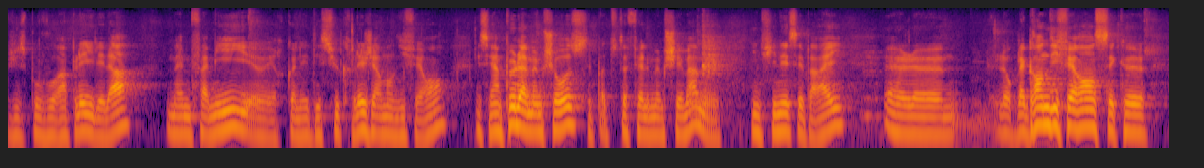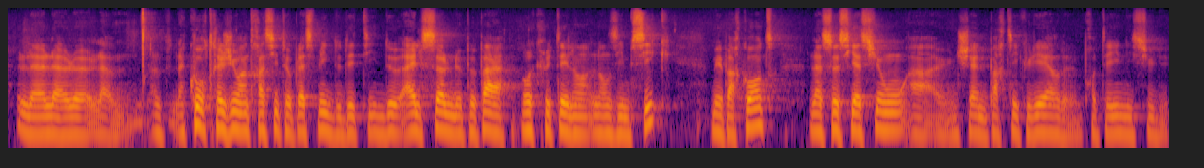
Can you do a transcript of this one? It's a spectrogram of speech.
juste pour vous rappeler, il est là, même famille, euh, il reconnaît des sucres légèrement différents, et c'est un peu la même chose, c'est pas tout à fait le même schéma, mais in fine c'est pareil. Euh, donc la grande différence, c'est que la, courte région intracytoplasmique de Dectine 2 à elle seule ne peut pas recruter l'enzyme SIC, mais par contre, l'association à une chaîne particulière de protéines issues du,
